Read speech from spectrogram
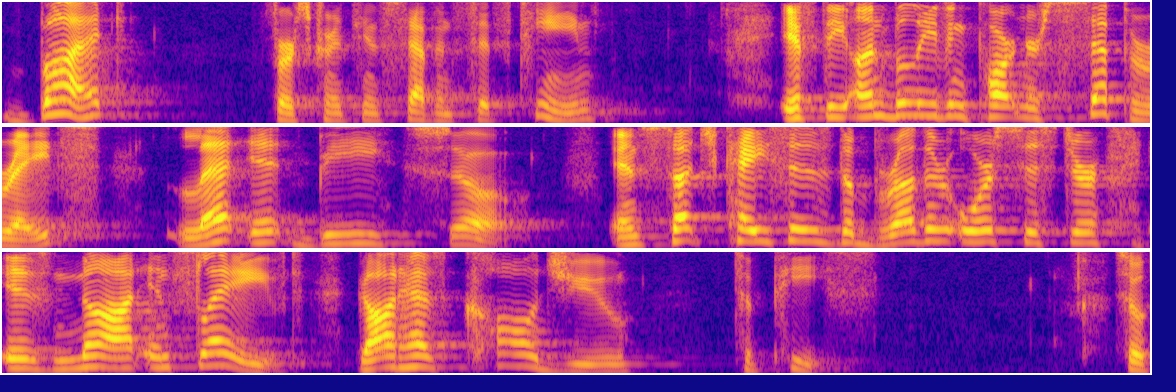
But 1 Corinthians 7:15, if the unbelieving partner separates, let it be so. In such cases, the brother or sister is not enslaved. God has called you to peace. So,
